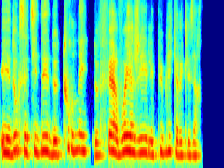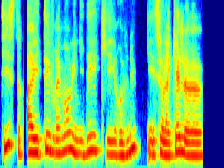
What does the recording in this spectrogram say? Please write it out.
Et donc cette idée de tourner, de faire voyager les publics avec les artistes a été vraiment une idée qui est revenue et sur laquelle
